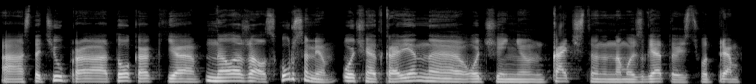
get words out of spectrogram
А статью про то, как я налажал с курсами, очень откровенно, очень качественно, на мой взгляд, то есть вот прям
